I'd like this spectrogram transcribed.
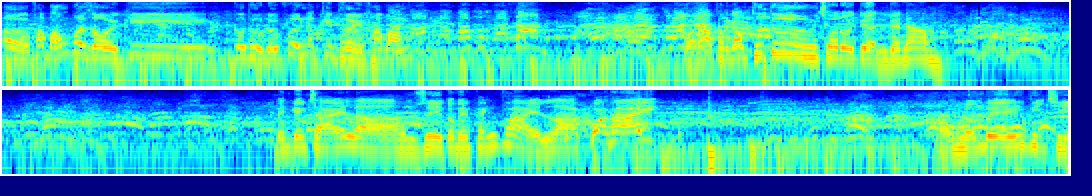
ở pha bóng vừa rồi khi cầu thủ đối phương đã kịp thời phá bóng. Quả đá phạt góc thứ tư cho đội tuyển Việt Nam. Bên cánh trái là Hồng Duy, còn bên cánh phải là Quang Hải. Bóng hướng về vị trí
